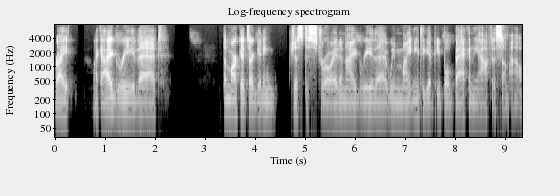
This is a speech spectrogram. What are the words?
right? Like, I agree that the markets are getting just destroyed, and I agree that we might need to get people back in the office somehow.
